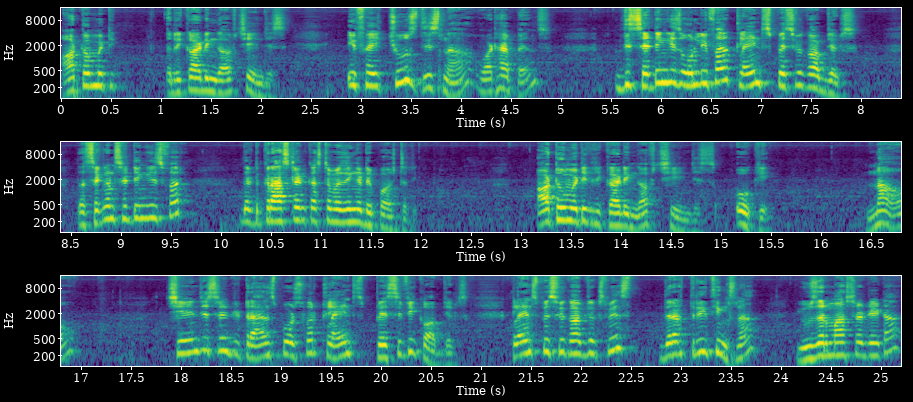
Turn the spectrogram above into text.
automatic recording of changes. If i choose this now what happens this setting is only for client specific objects. The second setting is for that client customizing a repository. Automatic recording of changes. Okay. Now changes and transports for client specific objects. Client specific objects means there are three things na? User master data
